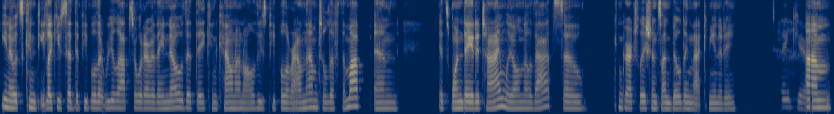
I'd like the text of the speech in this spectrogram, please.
you know it's con- like you said the people that relapse or whatever they know that they can count on all of these people around them to lift them up and it's one day at a time. We all know that. So congratulations on building that community. Thank you. Um,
